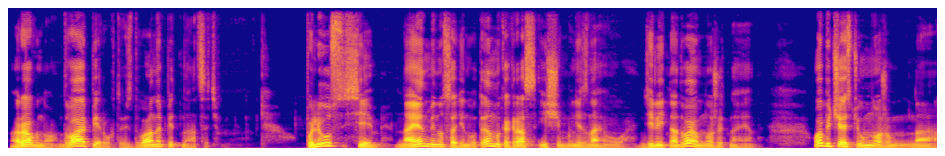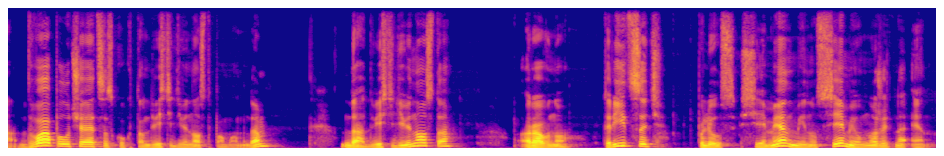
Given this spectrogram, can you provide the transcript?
равно 2 первых, то есть 2 на 15. Плюс 7 на n минус 1. Вот n мы как раз ищем, мы не знаем его. Делить на 2 и умножить на n. Обе части умножим на 2, получается, сколько там, 290, по-моему, да? Да, 290 равно 30 плюс 7n минус 7 и умножить на n.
